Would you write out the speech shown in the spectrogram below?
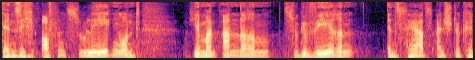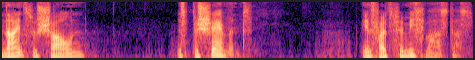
Denn sich offen zu legen und jemand anderem zu gewähren, ins Herz ein Stück hineinzuschauen, ist beschämend. Jedenfalls für mich war es das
